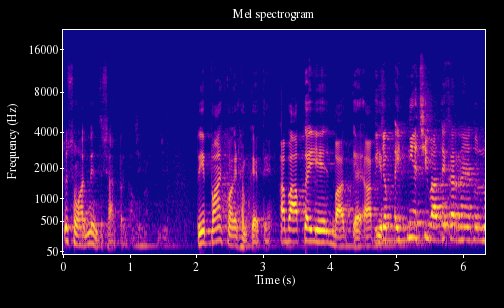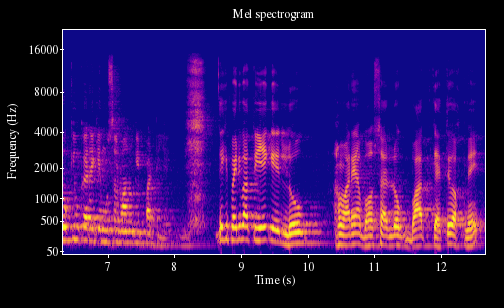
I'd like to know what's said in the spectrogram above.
तो समाज में इंतज़ार पैदा होगा। तो ये पाँच पॉइंट हम कहते हैं। अब आपका ये बात कह आप ये जब इतनी अच्छी बातें कर रहे हैं तो लोग क्यों कह रहे हैं कि मुसलमानों की पार्टी है? देखिए पहली बात तो ये कि लोग हमारे यहाँ बहुत सारे लोग बात कहते वक्त में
